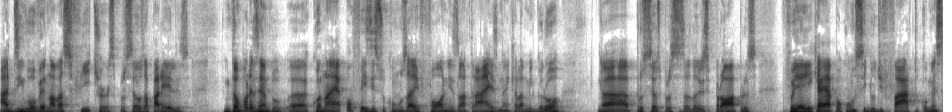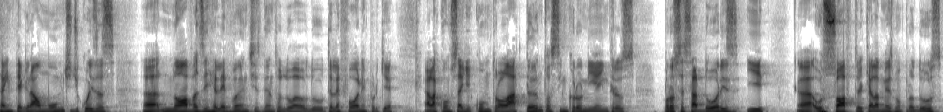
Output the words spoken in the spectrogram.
a desenvolver novas features para os seus aparelhos. Então, por exemplo, uh, quando a Apple fez isso com os iPhones lá atrás, né, que ela migrou uh, para os seus processadores próprios, foi aí que a Apple conseguiu de fato começar a integrar um monte de coisas uh, novas e relevantes dentro do, do telefone, porque ela consegue controlar tanto a sincronia entre os processadores e uh, o software que ela mesma produz,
